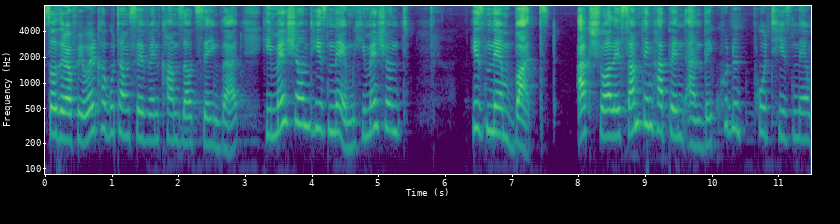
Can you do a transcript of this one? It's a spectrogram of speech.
So therefore, Yoweri Kaguta Museveni comes out saying that he mentioned his name, he mentioned his name, but actually something happened and they couldn't put his name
